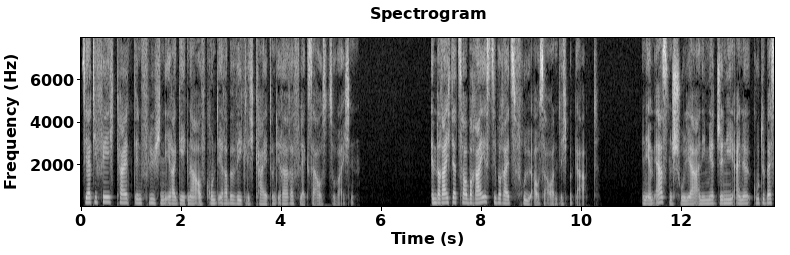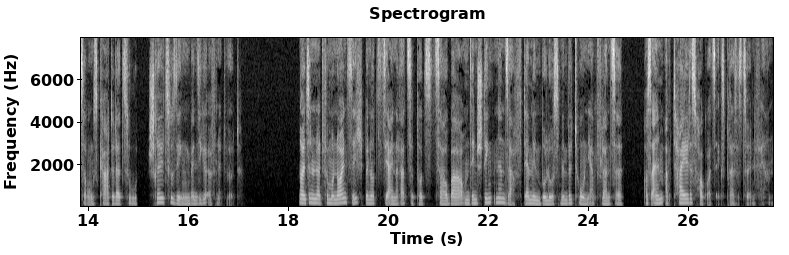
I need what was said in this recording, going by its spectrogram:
Sie hat die Fähigkeit, den Flüchen ihrer Gegner aufgrund ihrer Beweglichkeit und ihrer Reflexe auszuweichen. Im Bereich der Zauberei ist sie bereits früh außerordentlich begabt. In ihrem ersten Schuljahr animiert Ginny eine gute Besserungskarte dazu, schrill zu singen, wenn sie geöffnet wird. 1995 benutzt sie einen Ratzeputzzauber, um den stinkenden Saft der Mimbulus Mimbletonia Pflanze aus einem Abteil des Hogwarts Expresses zu entfernen.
